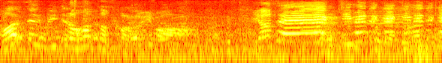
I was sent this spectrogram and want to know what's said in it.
完全に見て。なかったっすから今よせ決めて。け決めて。け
